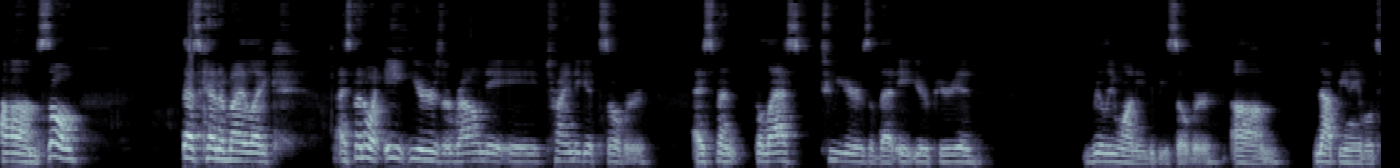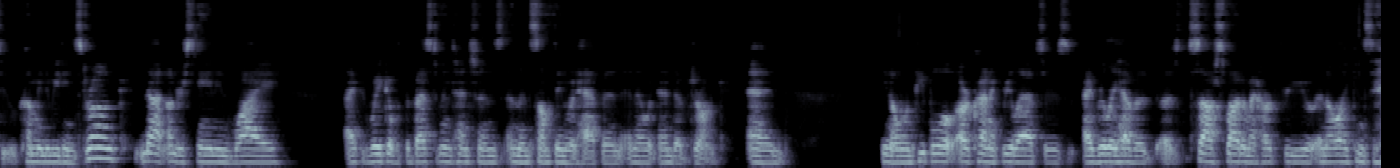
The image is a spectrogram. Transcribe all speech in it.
Um, so that's kind of my like, I spent about eight years around AA trying to get sober. I spent the last two years of that eight year period really wanting to be sober, um, not being able to, coming to meetings drunk, not understanding why I could wake up with the best of intentions and then something would happen and I would end up drunk. And, you know, when people are chronic relapsers, I really have a, a soft spot in my heart for you. And all I can say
